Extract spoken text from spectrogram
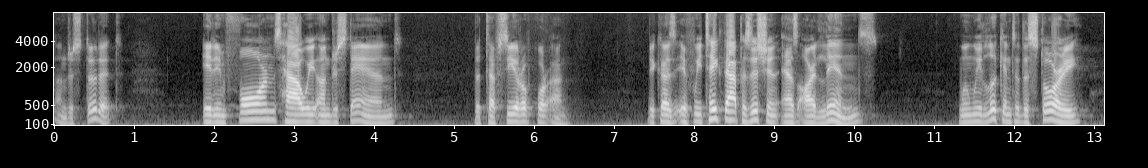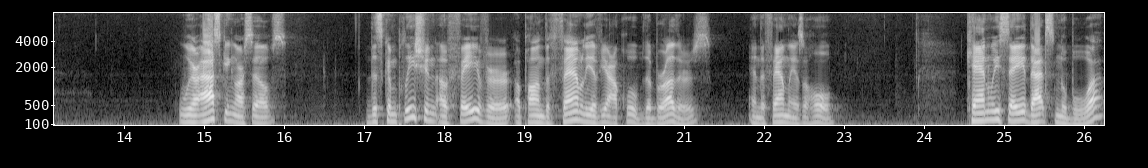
understood it, it informs how we understand the tafsir of Quran. Because if we take that position as our lens, when we look into the story, we're asking ourselves this completion of favor upon the family of Yaqub, the brothers, and the family as a whole. Can we say that's nubuwa?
